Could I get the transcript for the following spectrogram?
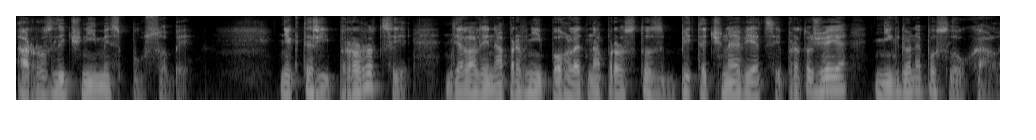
a rozličnými způsoby. Někteří proroci dělali na první pohled naprosto zbytečné věci, protože je nikdo neposlouchal.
